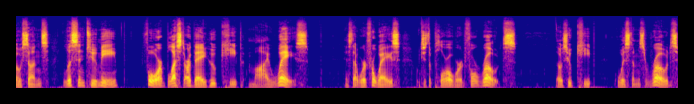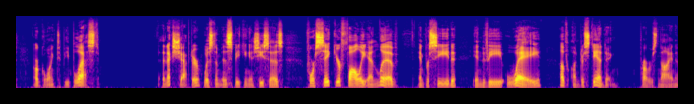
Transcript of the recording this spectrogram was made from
O sons, listen to me, for blessed are they who keep my ways. It's that word for ways, which is the plural word for roads. Those who keep wisdom's roads are going to be blessed. In the next chapter, wisdom is speaking, and she says, Forsake your folly and live, and proceed in the way of understanding. Proverbs 9,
